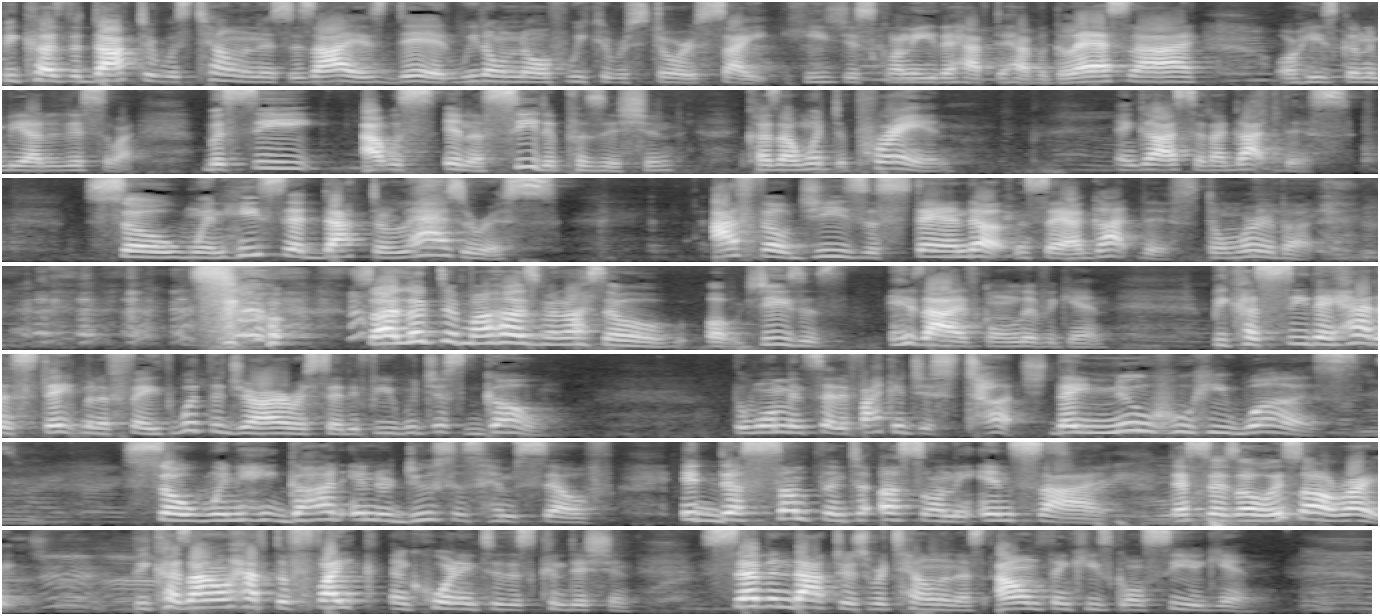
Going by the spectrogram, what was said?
Because the doctor was telling us his eye is dead. We don't know if we could restore his sight. He's just going to either have to have a glass eye or he's going to be out of this eye. But see, I was in a seated position because I went to praying. And God said, I got this. So when he said, Dr. Lazarus, I felt Jesus stand up and say, I got this. Don't worry about it. So, so I looked at my husband. I said, Oh, oh Jesus, his eye is going to live again. Because, see, they had a statement of faith. What the Jairus said, if you would just go. The woman said, if I could just touch. They knew who he was. So when he, God introduces himself, it does something to us on the inside that says, oh, it's all right. Because I don't have to fight according to this condition. Seven doctors were telling us, I don't think he's going to see again.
